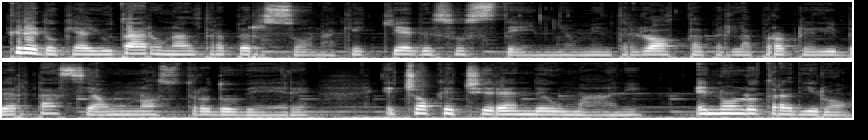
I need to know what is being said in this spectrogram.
Credo che aiutare un'altra persona che chiede sostegno mentre lotta per la propria libertà sia un nostro dovere e ciò che ci rende umani e non lo tradirò,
